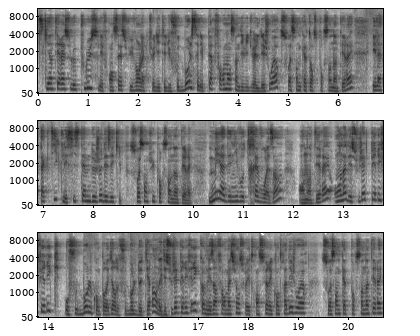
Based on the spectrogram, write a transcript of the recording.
ce qui intéresse le plus les Français suivant l'actualité du football, c'est les performances individuelles des joueurs, 74% d'intérêt, et la tactique, les systèmes de jeu des équipes, 68% d'intérêt. Mais à des niveaux très voisins, en intérêt, on a des sujets périphériques au football, qu'on pourrait dire de football de terrain. On a des sujets périphériques comme les informations sur les transferts et contrats des joueurs, 64% d'intérêt.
